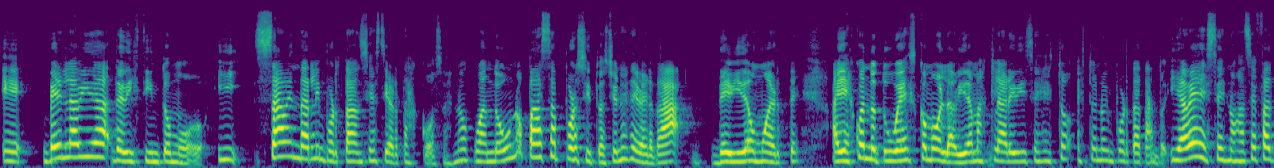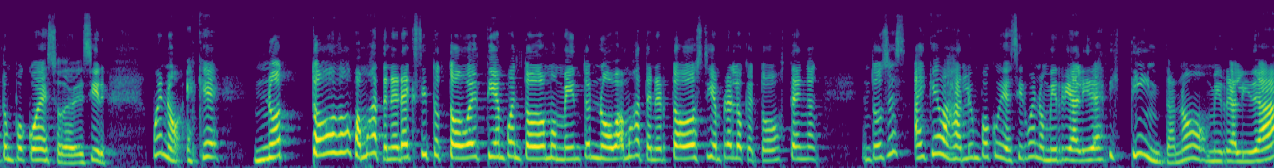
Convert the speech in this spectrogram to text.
eh, ven la vida de distinto modo y saben darle importancia a ciertas cosas, ¿no? Cuando uno pasa por situaciones de verdad, de vida o muerte, ahí es cuando tú ves como la vida más clara y dices, esto, esto no importa tanto. Y a veces nos hace falta un poco eso de decir, bueno, es que no todos vamos a tener éxito todo el tiempo, en todo momento, no vamos a tener todos siempre lo que todos tengan. Entonces hay que bajarle un poco y decir, bueno, mi realidad es distinta, ¿no? Mi realidad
